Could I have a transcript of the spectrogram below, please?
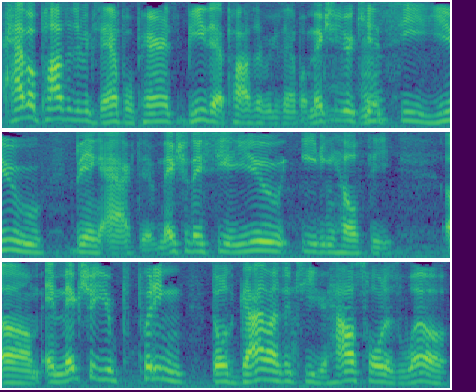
have a positive example. Parents, be that positive example. Make sure your kids see you being active. Make sure they see you eating healthy, um, and make sure you're putting those guidelines into your household as well.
